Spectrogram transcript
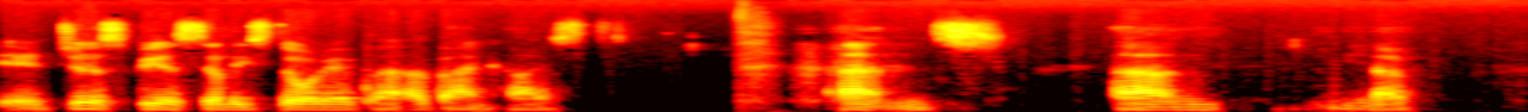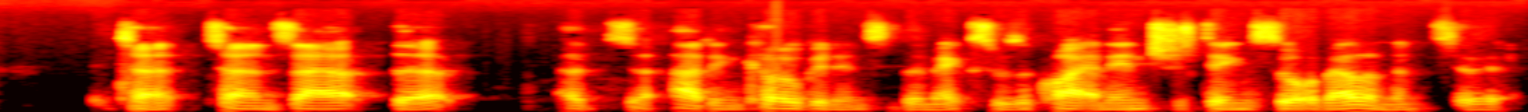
it'd just be a silly story about a bank heist, and um, you know, it turns out that adding COVID into the mix was a quite an interesting sort of element to it.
